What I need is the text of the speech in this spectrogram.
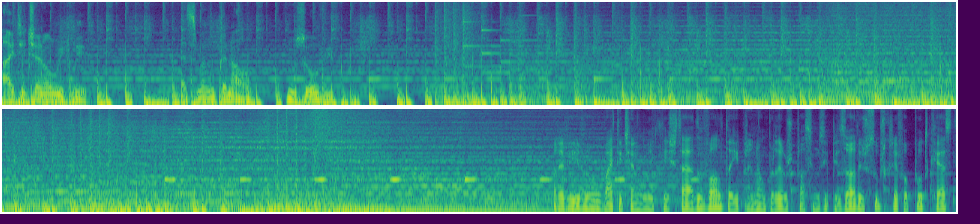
IT Channel Weekly. A semana do canal no seu ouvido. Para viva, o IT Channel Weekly está de volta e para não perder os próximos episódios, subscreva o podcast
